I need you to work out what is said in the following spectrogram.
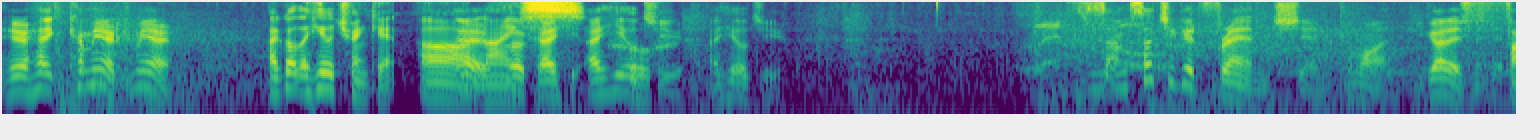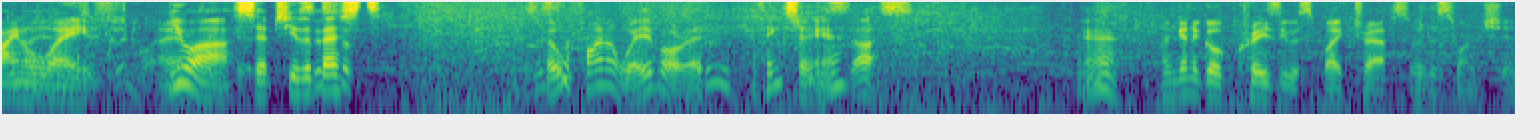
Here, hey, come here, come here. I got the heal trinket. Oh, There, nice. Look, I, I healed Ooh. you. I healed you. I'm such a good friend, Sjin. Come on, you gotta admit it. Final wave. You are. Sips. You're Is the best. is this Oh. the final wave already? I think so, yeah. Jesus. Yeah. I'm gonna go crazy with spike traps with this one, Sjin.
